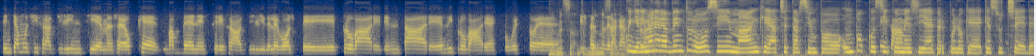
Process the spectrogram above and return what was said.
sentiamoci fragili insieme, cioè ok va bene essere fragili, delle volte provare, tentare, riprovare, ecco questo è il senso della canzone. Quindi rimanere avventurosi ma anche accettarsi un po', un po così esatto. come si è per quello che, che succede.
